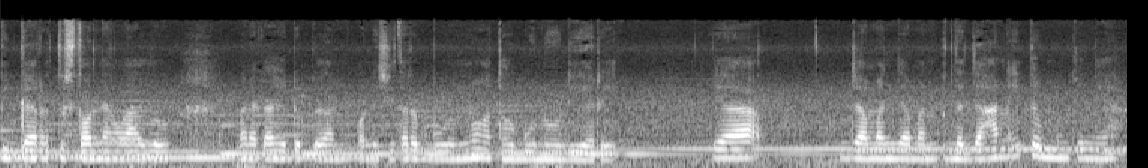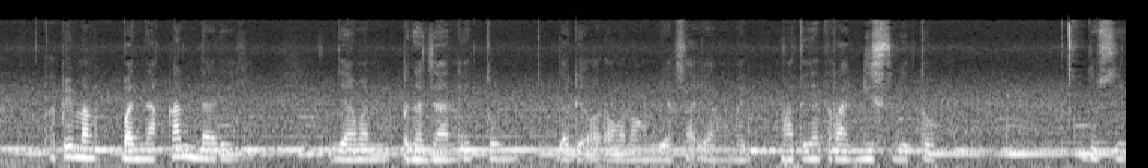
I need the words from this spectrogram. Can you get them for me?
300 tahun yang lalu. Mereka hidup dalam kondisi terbunuh atau bunuh diri. Ya zaman zaman penjajahan itu mungkin ya. Tapi memang kebanyakan dari zaman penjajahan itu dari orang-orang biasa yang matinya tragis gitu. Itu sih.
